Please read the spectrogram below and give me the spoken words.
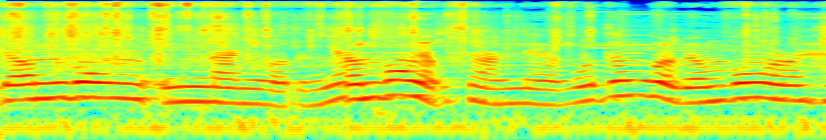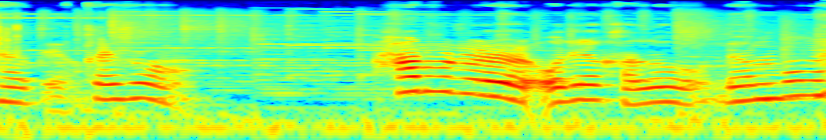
면봉 인간이거든요. 면봉이 없으면 안 돼요. 모든 걸 면봉으로 해야 돼요. 그래서 하루를 어딜 가도 면봉을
